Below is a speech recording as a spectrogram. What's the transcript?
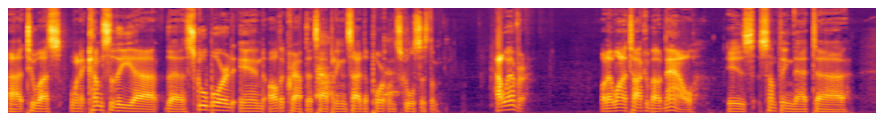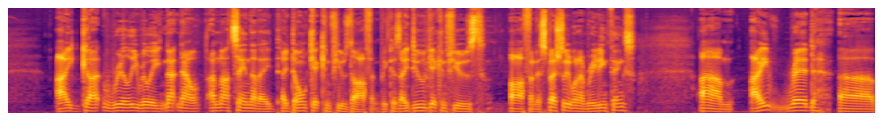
uh, to us when it comes to the uh, the school board and all the crap that's happening inside the Portland school system. However, what I want to talk about now is something that. Uh, I got really, really not now. I'm not saying that I, I don't get confused often because I do get confused often, especially when I'm reading things. Um, I read uh,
